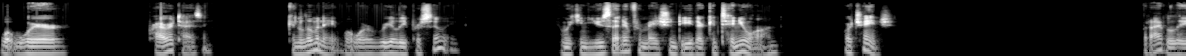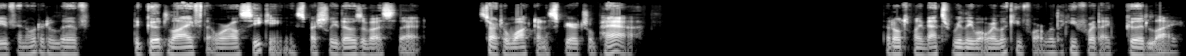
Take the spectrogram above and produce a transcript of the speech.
what we're prioritizing, it can illuminate what we're really pursuing. And we can use that information to either continue on or change. But I believe in order to live the good life that we're all seeking, especially those of us that start to walk down a spiritual path, that ultimately that's really what we're looking for. We're looking for that good life.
